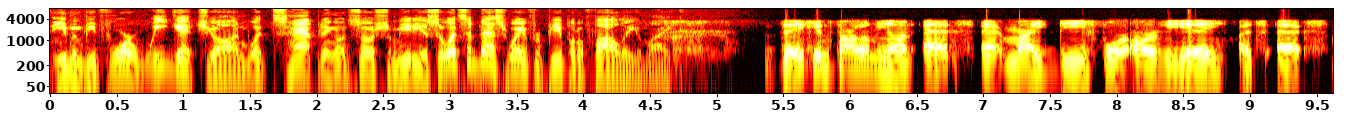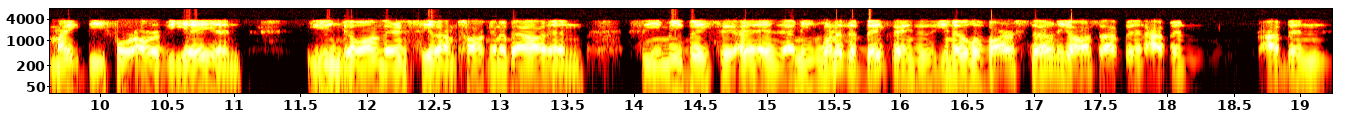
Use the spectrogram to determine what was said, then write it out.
even before we get you on what's happening on social media. So, what's the best way for people to follow you, Mike? They can follow me on X at Mike D4RVA. It's X Mike D4RVA, and you can go on there and see what I'm talking about and see me basically. And I mean, one of the big things is you know Levar Stoney. Also, I've been I've been I've been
